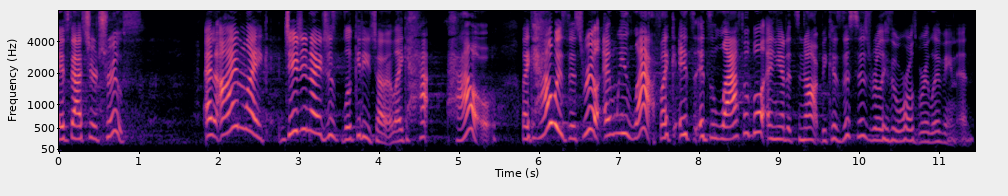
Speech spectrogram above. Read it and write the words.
if that's your truth. And I'm like, JJ and I just look at each other like, how? Like, how is this real? And we laugh. Like, it's, it's laughable, and yet it's not, because this is really the world we're living in.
